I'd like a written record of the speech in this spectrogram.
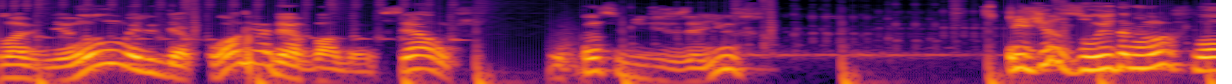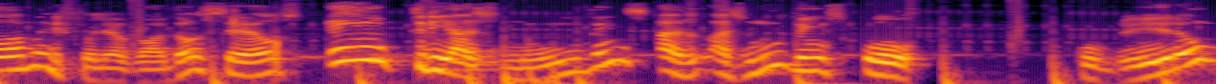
Um avião, ele decola e é levado aos céus. Eu canso de dizer isso. E Jesus, da mesma forma, ele foi levado aos céus, entre as nuvens, as, as nuvens o cobriram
